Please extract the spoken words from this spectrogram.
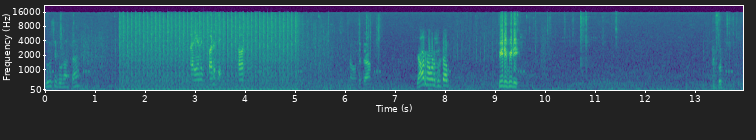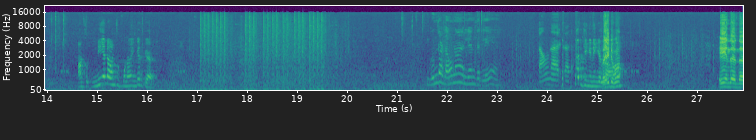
குரு சீட் உள்ள வந்துட்டேன். எனக்கு படுது நான் வந்துட்டேன். யார் நம்மள சுட்டா? பிடி பிடி. ஃபுட் ஆன் ஃபுட் நீ என்ன ஆன் ஃபுட் போன? எங்க இருக்க? குண்டா டவுனா இல்லையான்னு தெரியல டவுனா இருக்காது இருக்கீங்க நீங்க ரைட் போ. ஏய் இந்த இந்த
